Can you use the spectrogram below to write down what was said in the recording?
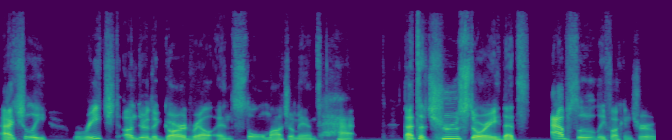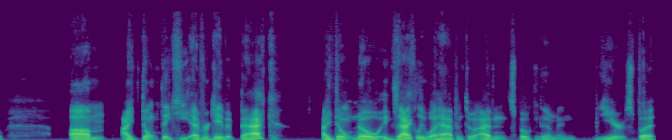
actually reached under the guardrail and stole Macho Man's hat. That's a true story. That's absolutely fucking true. Um, I don't think he ever gave it back. I don't know exactly what happened to it. I haven't spoken to him in years, but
